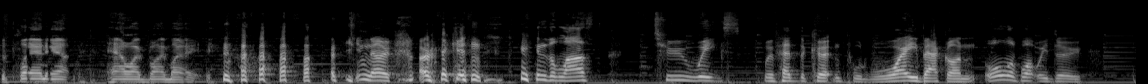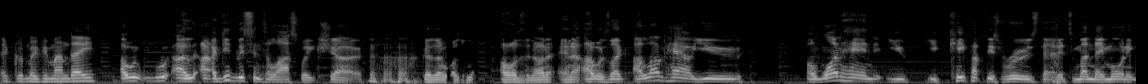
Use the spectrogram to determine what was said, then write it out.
to plan out how I buy my. you know, I reckon in the last two weeks we've had the curtain pulled way back on all of what we do at Good Movie Monday. I I did listen to last week's show because I wasn't I wasn't on it, and I, I was like, I love how you. On one hand, you you keep up this ruse that it's Monday morning,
